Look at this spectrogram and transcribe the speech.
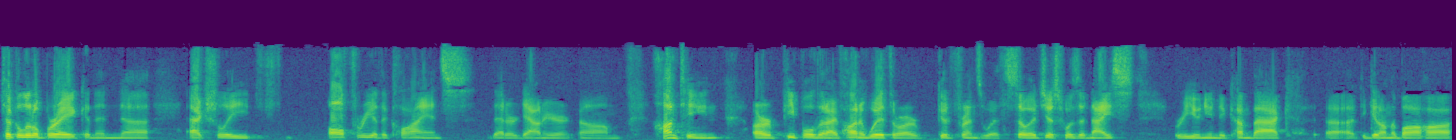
took a little break, and then uh, actually all three of the clients that are down here um, hunting are people that I've hunted with or are good friends with. So it just was a nice reunion to come back uh, to get on the Baja,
